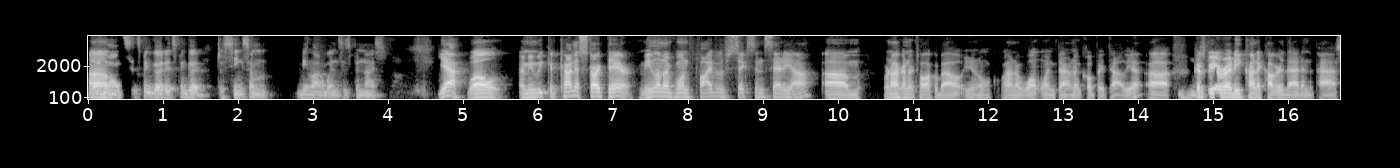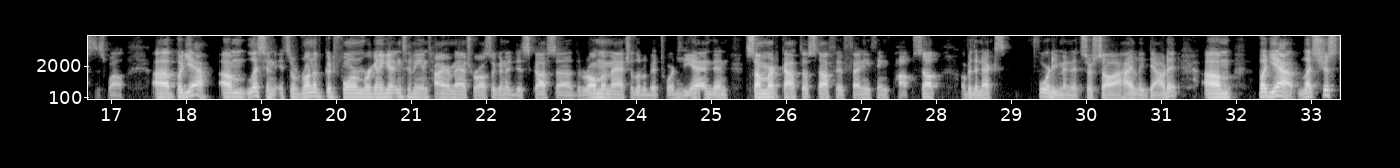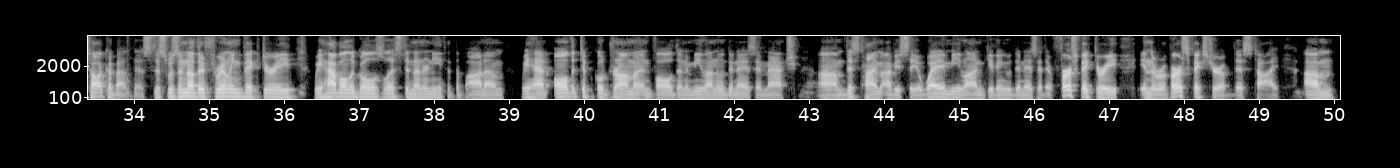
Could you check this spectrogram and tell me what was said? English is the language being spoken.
Yeah, um, no, it's, it's been good. It's been good. Just seeing some Milan wins has been nice. Yeah, well, I mean, we could kind of start there. Milan have won five of six in Serie A. Um, we're not going to talk about you know kind of what went down in Coppa Italia because uh, mm-hmm. we already kind of covered that in the past as well. Uh, but yeah, um, listen, it's a run of good form. We're going to get into the entire match. We're also going to discuss uh, the Roma match a little bit towards mm-hmm. the end and some Mercato stuff if anything pops up over the next 40 minutes or so. I highly doubt it. Um, but yeah, let's just talk about this. This was another thrilling victory. We have all the goals listed underneath at the bottom. We had all the typical drama involved in a Milan Udinese match. Um, this time, obviously, away. Milan giving Udinese their first victory in the reverse fixture of this tie. Um,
